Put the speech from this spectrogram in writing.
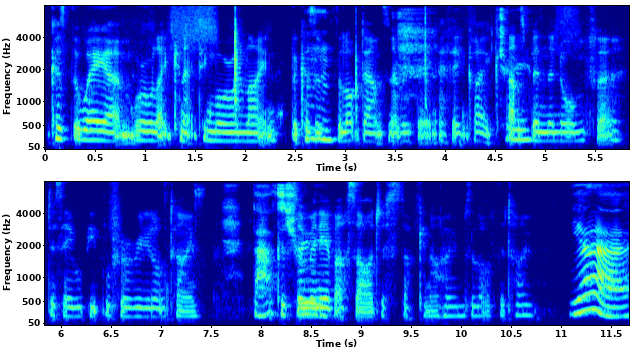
because the way um, we're all like connecting more online because Mhm. of the lockdowns and everything i think like that's been the norm for disabled people for a really long time that's because so many of us are just stuck in our homes a lot of the time Yeah.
